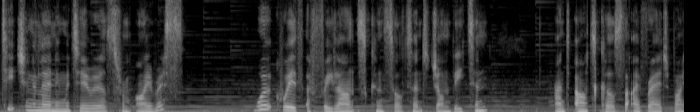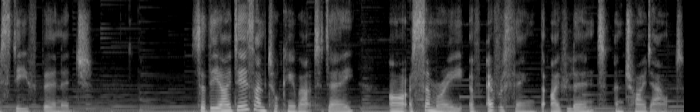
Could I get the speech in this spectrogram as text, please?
Teaching and Learning Materials from Iris, work with a freelance consultant, John Beaton, and articles that I've read by Steve Burnage. So, the ideas I'm talking about today are a summary of everything that I've learnt and tried out.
